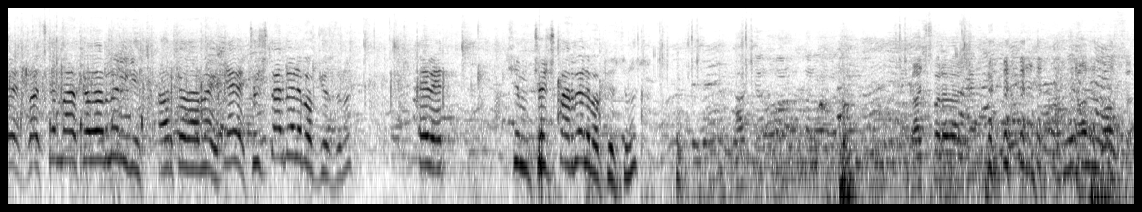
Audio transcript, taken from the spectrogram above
Evet başkanım arkalarına bir git. Arkalarına git. Evet çocuklar böyle bakıyorsunuz. Evet. Şimdi çocuklar böyle bakıyorsunuz. Kaç para vereceksin? Tatlı olsun.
